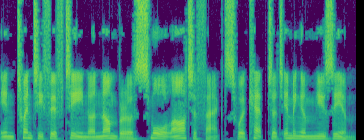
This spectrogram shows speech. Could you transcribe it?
In 2015 a number of small artifacts were kept at Immingham Museum.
